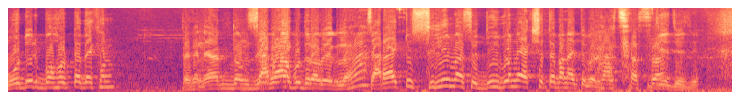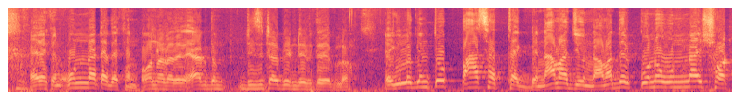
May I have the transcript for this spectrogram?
বডির বহরটা দেখেন। দেখেন একদম হবে এগুলো হ্যাঁ? যারা একটু স্লিম আছে দুই বোনে একসাথে বানাইতে পারবে। আচ্ছা, আচ্ছা। জি জি জি। এই দেখেন ওন্নাটা দেখেন। ওনারা একদম ডিজিটাল প্রিন্টের ভিতরে এগুলো। এগুলো কিন্তু পাঁচ হাত থাকবে নামাজি উন্না আমাদের কোনো উন্নায় শর্ট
